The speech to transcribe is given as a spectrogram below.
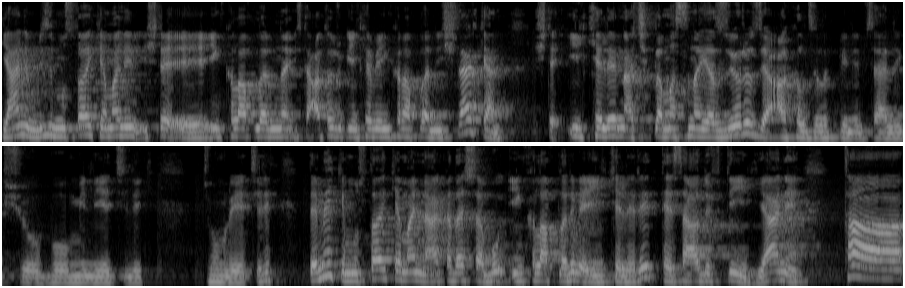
yani biz Mustafa Kemal'in işte e, inkılaplarını, işte Atatürk ilke ve inkılaplarını işlerken işte ilkelerin açıklamasına yazıyoruz ya akılcılık, bilimsellik, şu bu, milliyetçilik, cumhuriyetçilik. Demek ki Mustafa Kemal'in arkadaşlar bu inkılapları ve ilkeleri tesadüf değil. Yani ta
